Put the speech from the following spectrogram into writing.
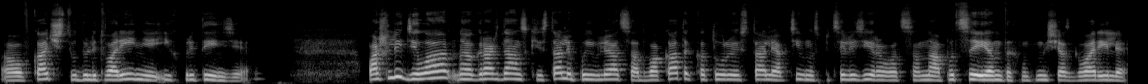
э, в качестве удовлетворения их претензий. Пошли дела э, гражданские, стали появляться адвокаты, которые стали активно специализироваться на пациентах. Вот мы сейчас говорили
